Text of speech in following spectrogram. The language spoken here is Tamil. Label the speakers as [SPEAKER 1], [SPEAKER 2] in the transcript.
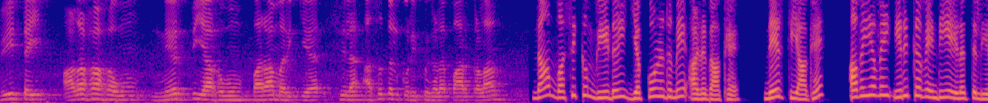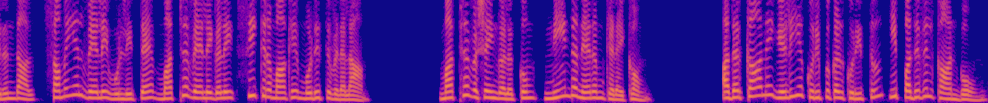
[SPEAKER 1] வீட்டை அழகாகவும் நேர்த்தியாகவும் பராமரிக்க சில அசத்தல் குறிப்புகளை பார்க்கலாம்.
[SPEAKER 2] நாம் வசிக்கும் வீடு எப்பொழுதுமே அழகாக நேர்த்தியாக அவையவை இருக்க வேண்டிய இடத்தில் இருந்தால் சமையல் வேலை உள்ளிட்ட மற்ற வேலைகளை சீக்கிரமாக முடித்துவிடலாம் மற்ற விஷயங்களுக்கும் நீண்ட நேரம் கிடைக்கும். அதற்கான எளிய குறிப்புகள் குறித்து இப்பதிவில் காண்போம்.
